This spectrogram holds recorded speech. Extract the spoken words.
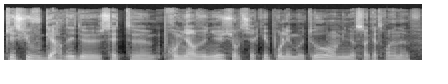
Qu'est-ce que vous gardez de cette première venue sur le circuit pour les motos en 1989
